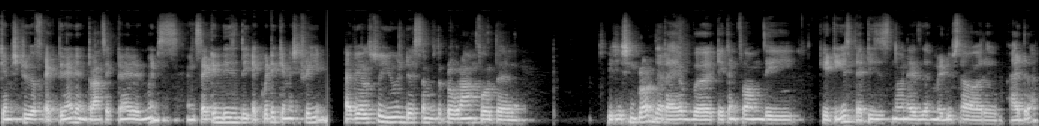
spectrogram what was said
chemistry of actinide and transactinide elements and second is the aquatic chemistry I've also used some of the program for the speciation plot that I have uh, taken from the KTH that is known as the Medusa or uh, Hydra.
